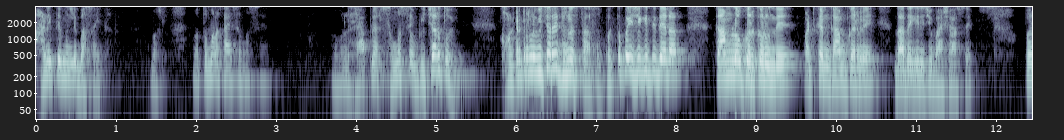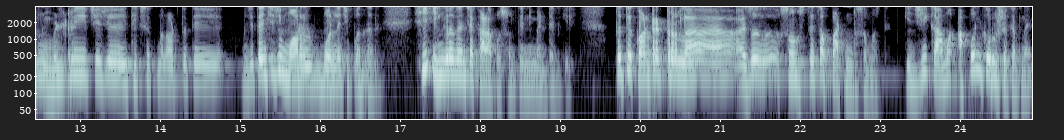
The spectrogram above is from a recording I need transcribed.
आणि ते म्हणले बसा इथं. बसलं. मग तुम्हाला काय समस्या आहे? मग म्हणलं ह्या आपल्या समस्या विचारतोय. कॉन्ट्रॅक्टरला विचारायचं नसतं असं. फक्त पैसे किती देणार? काम लवकर करून दे. पटकन काम कर रे. दादागिरीची भाषा असे पण मिलिटरीचे जे इथिक्स आहेत मला वाटतं ते म्हणजे त्यांची जी मॉरल बोलण्याची पद्धत आहे ही इंग्रजांच्या काळापासून त्यांनी मेंटेन केली. तर ते कॉन्ट्रॅक्टरला ॲज अ संस्थेचा पार्टनर समजते. की जी कामं आपण करू शकत नाही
